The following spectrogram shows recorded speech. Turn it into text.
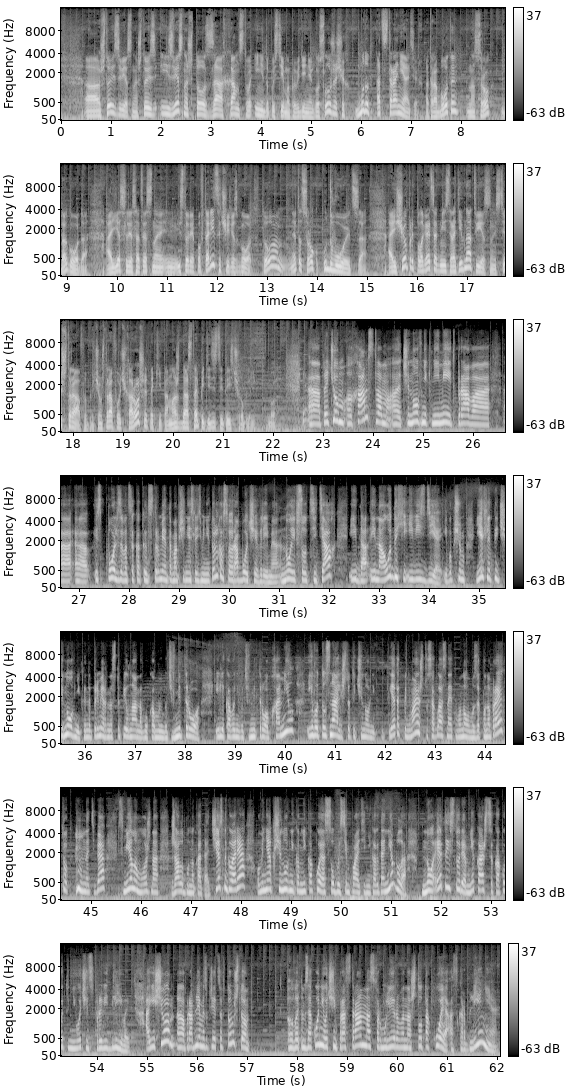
А, Что известно? Что из- известно, что за хамство и недопустимое поведение госслужащих будут отстранять их от работы на срок до года. А если, соответственно, история повторится через год, то этот срок удвоится. А еще предполагается административная ответственность и штрафы. Причем штрафы очень хорошие такие, там аж до 150 тысяч рублей. Вот. А, Причем э, хамством э, чиновник не имеет права э, использоваться как инструментом общения с людьми не только в свое рабочее время, но и в соцсетях, и, да, и на отдыхе, и везде. И, в общем, если ты чиновник и, например, наступил на ногу кому-нибудь в метро или кого-нибудь в метро обхамил, и вот узнали, что ты чиновник, я так понимаю, что согласно этому новому законопроекту на тебя смело можно жалобу накатать. Честно говоря, у меня к чиновникам никакой особой симпатии никогда не было, но эта история, мне кажется, какой-то не очень справедливой. А еще а, проблема заключается в том, что в этом законе очень пространно сформулировано, что такое оскорбление.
